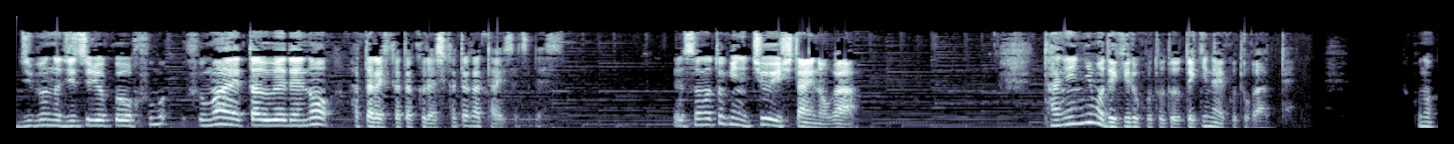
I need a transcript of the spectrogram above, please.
自分の実力を踏まえた上での働き方、暮らし方が大切です。でその時に注意したいのが、他人にもできることとできないことがあって、この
